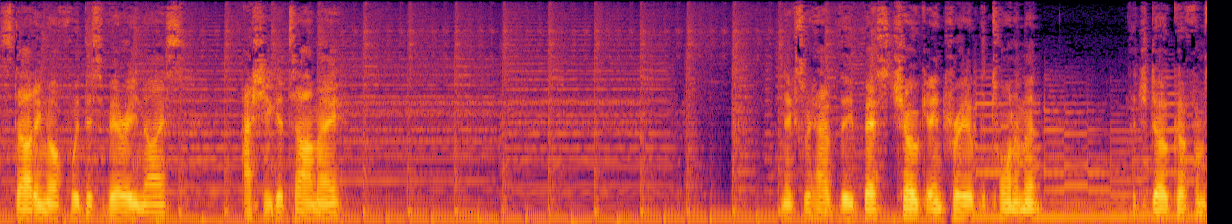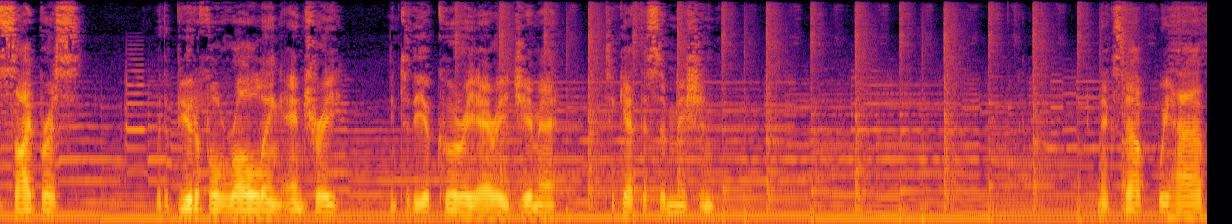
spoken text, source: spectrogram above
starting off with this very nice Ashigatame. Next we have the best choke entry of the tournament, the judoka from Cyprus, with a beautiful rolling entry into the Okuri Eri Jime to get the submission. Next up we have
